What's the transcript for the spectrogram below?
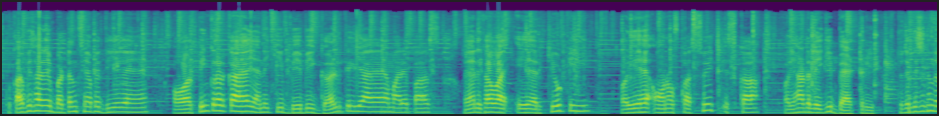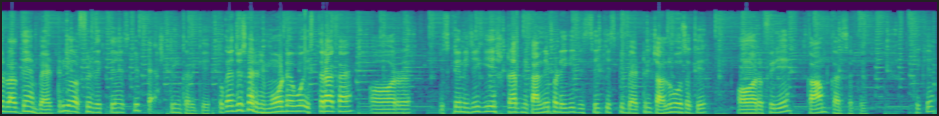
तो काफ़ी सारे बटन्स यहाँ पे दिए गए हैं और पिंक कलर का है, यानी कि बेबी गर्ल के लिए आया है हमारे पास। यहाँ लिखा हुआ है एयर क्यूटी और ये है ऑन ऑफ़ का स्विच इसका। और यहाँ डलेगी बैटरी। तो जल्दी से इसके अंदर डालते हैं बैटरी और फिर देखते हैं इसकी टेस्टिंग करके। तो क्या जो इसका रिमोट है, वो इस तरह का है और इसके नीचे की ये स्ट्रैप निकालनी पड़ेगी जिससे कि इसकी बैटरी चालू हो सके और फिर ये काम कर सके। ठीक है?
